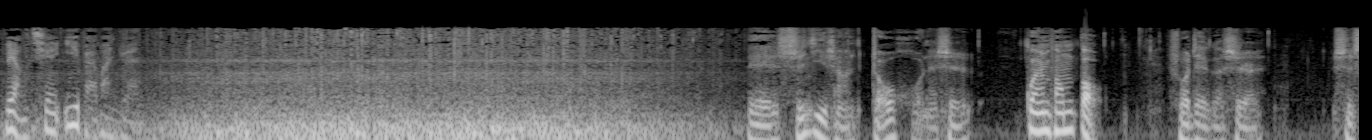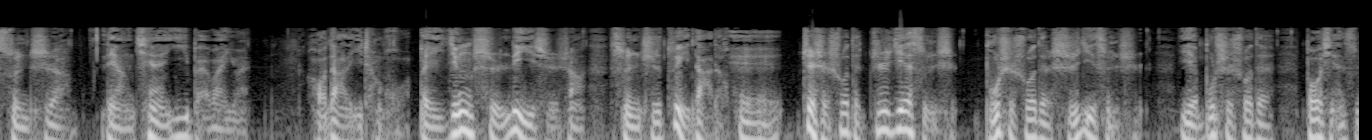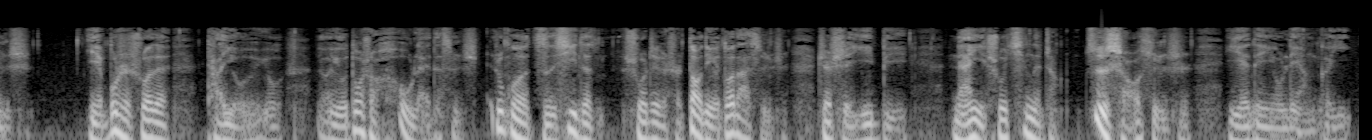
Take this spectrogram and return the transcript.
两千一百万元。呃，实际上着火呢是官方报说这个是是损失啊两千一百万元，好大的一场火！北京市历史上损失最大的，呃，这是说的直接损失，不是说的实际损失。也不是说的保险损失，也不是说的他有有有多少后来的损失。如果仔细的说这个事，到底有多大损失，这是一笔难以说清的账。至少损失也得有两个亿。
